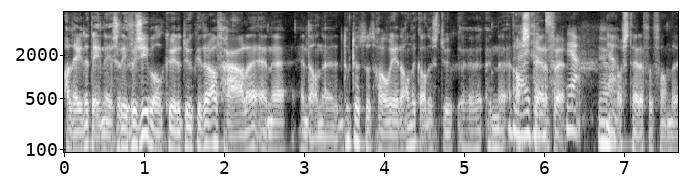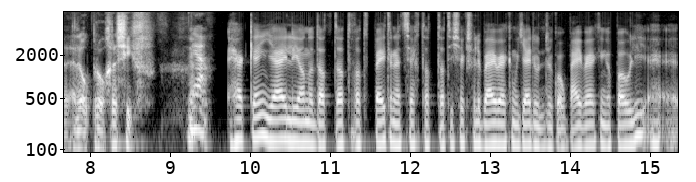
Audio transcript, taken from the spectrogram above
Alleen het ene is reversibel, kun je natuurlijk weer eraf halen en, eh, en dan eh, doet het het gewoon weer. De andere kant is natuurlijk eh, een Blijvend. afsterven. Ja. Ja. Ja. Afsterven van de, en ook progressief. Ja. Herken jij, Lianne, dat, dat wat Peter net zegt, dat, dat die seksuele bijwerking, want jij doet natuurlijk ook bijwerkingen poli. Eh, eh,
